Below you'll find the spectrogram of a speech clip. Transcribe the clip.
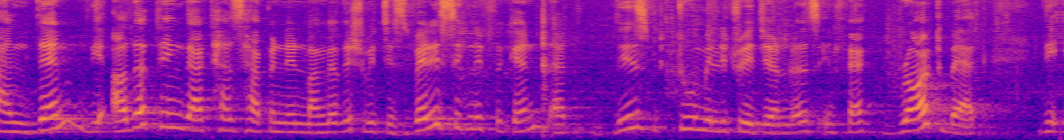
And then the other thing that has happened in Bangladesh, which is very significant, that these two military generals, in fact, brought back the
